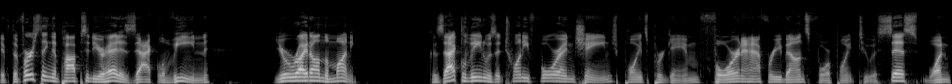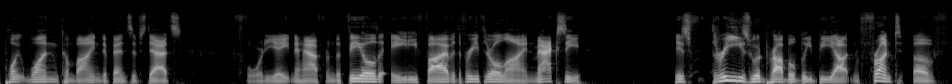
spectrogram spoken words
If the first thing that pops into your head is Zach LaVine, you're right on the money. Because Zach LaVine was at 24 and change points per game, four and a half rebounds, 4.2 assists, 1.1 combined defensive stats, 48 and a half from the field, 85 at the free throw line. Maxey, his threes would probably be out in front of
